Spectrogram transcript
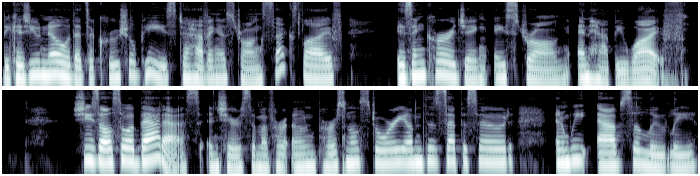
Because you know that's a crucial piece to having a strong sex life is encouraging a strong and happy wife. She's also a badass and shares some of her own personal story on this episode, and we absolutely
